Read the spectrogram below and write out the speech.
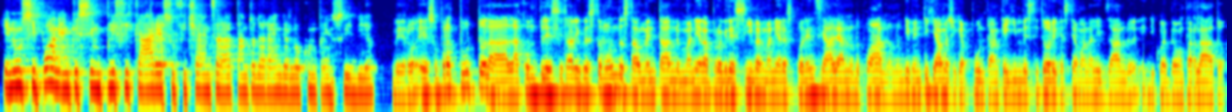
e non si può neanche semplificare a sufficienza tanto da renderlo comprensibile. Vero, e soprattutto la, la, complessità di questo mondo sta aumentando in maniera progressiva, in maniera esponenziale anno dopo anno. Non dimentichiamoci che appunto anche gli investitori che stiamo analizzando e di cui abbiamo parlato,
